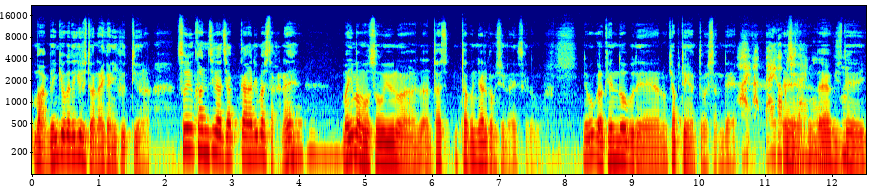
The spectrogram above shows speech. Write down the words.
まあ、勉強ができる人は内科に行くっていうような、そういう感じが若干ありましたかね。うんまあ、今もそういうのは多分にあるかもしれないですけども。で僕は剣道部であのキャプテンやってましたんで、はい、大学時代も、えー、大学時代、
